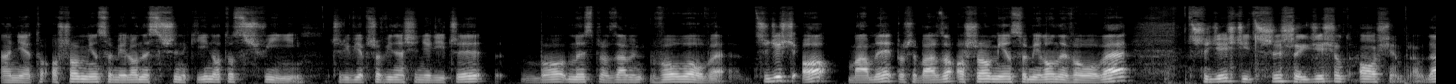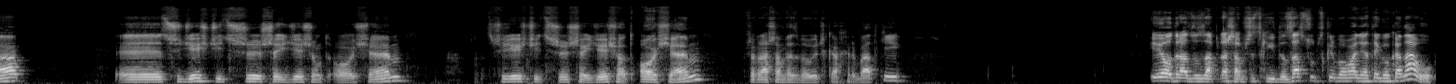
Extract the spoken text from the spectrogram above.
a nie, to oszą mięso mielone z szynki, no to z świni, czyli wieprzowina się nie liczy, bo my sprawdzamy wołowe. 30, o, mamy, proszę bardzo, oszą mięso mielone wołowe, 33,68, prawda? Yy, 33,68, 33,68, przepraszam, wezmę łyczka herbatki. I od razu zapraszam wszystkich do zasubskrybowania tego kanału.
